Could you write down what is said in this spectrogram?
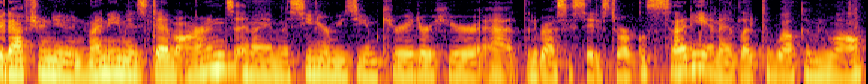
Good afternoon. My name is Deb Arns, and I am the Senior Museum Curator here at the Nebraska State Historical Society, and I'd like to welcome you all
